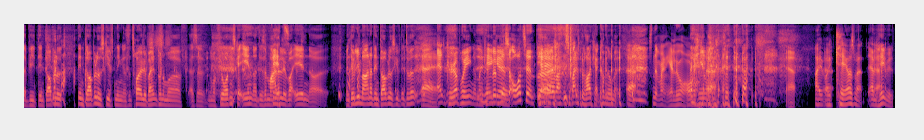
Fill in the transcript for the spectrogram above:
der, vi, det, er en dobbelt, det er en dobbeltudskiftning, og så tror jeg, jeg løber ind på nummer, altså, nummer 14 skal ind, og det er så mig, der løber ind. Og, men det er jo lige meget, når det er en dobbeltudskiftning. Du ved, Ja, ja. alt kører på en, og man kan Man ikke... bliver så overtændt. Ja, ja, ja, jeg skal bare spille højre kant. Kom nu, mand. Sådan, at man, jeg løber over det hele. Ej, hvor et kaos, mand. Ja, men helt vildt.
